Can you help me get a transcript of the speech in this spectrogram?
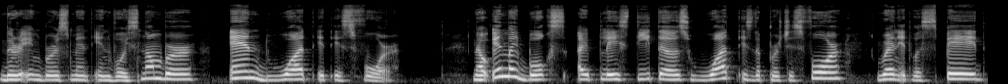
the reimbursement invoice number, and what it is for. Now, in my books, I place details what is the purchase for, when it was paid,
